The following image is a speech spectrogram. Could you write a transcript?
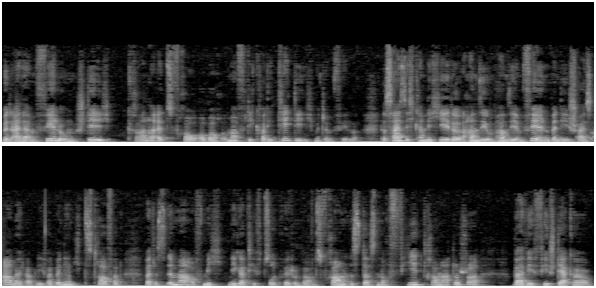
Mit einer Empfehlung stehe ich gerade als Frau, aber auch immer für die Qualität, die ich mitempfehle. Das heißt, ich kann nicht jede Hansi und Pansi empfehlen, wenn die scheiß Arbeit abliefert, wenn ja. die nichts drauf hat, weil das immer auf mich negativ zurückfällt. Und bei uns Frauen ist das noch viel dramatischer, weil wir viel stärker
